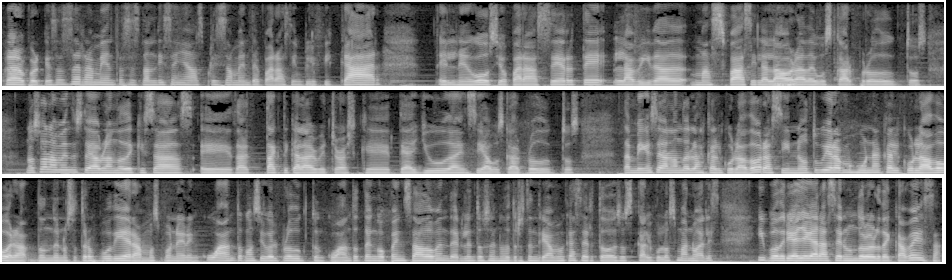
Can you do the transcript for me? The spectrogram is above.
Claro, porque esas herramientas están diseñadas precisamente para simplificar el negocio, para hacerte la vida más fácil a la hora de buscar productos. No solamente estoy hablando de quizás eh, tactical arbitrage que te ayuda en sí a buscar productos, también estoy hablando de las calculadoras. Si no tuviéramos una calculadora donde nosotros pudiéramos poner en cuánto consigo el producto, en cuánto tengo pensado venderlo, entonces nosotros tendríamos que hacer todos esos cálculos manuales y podría llegar a ser un dolor de cabeza.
